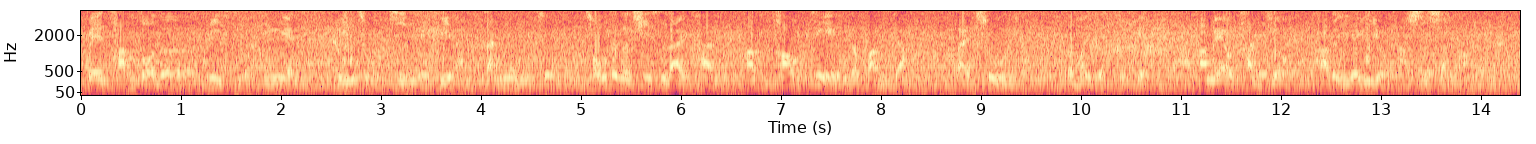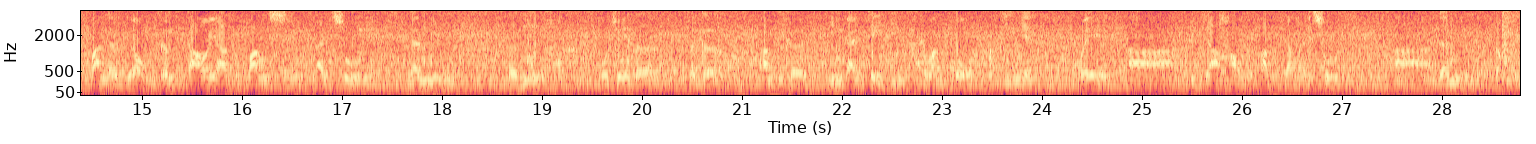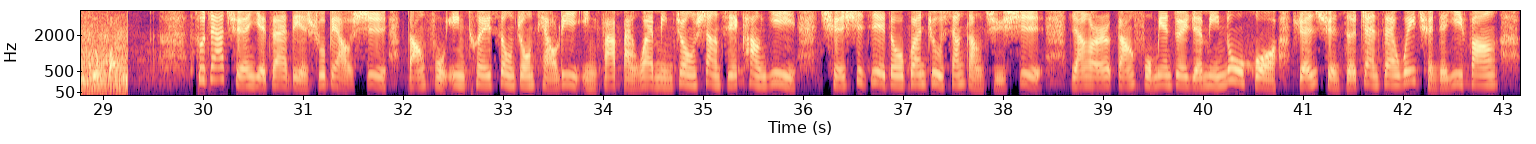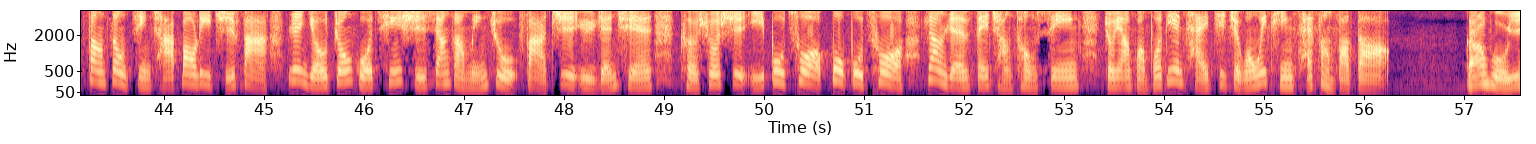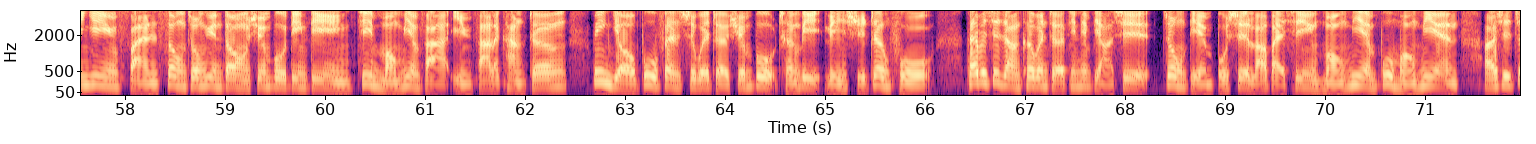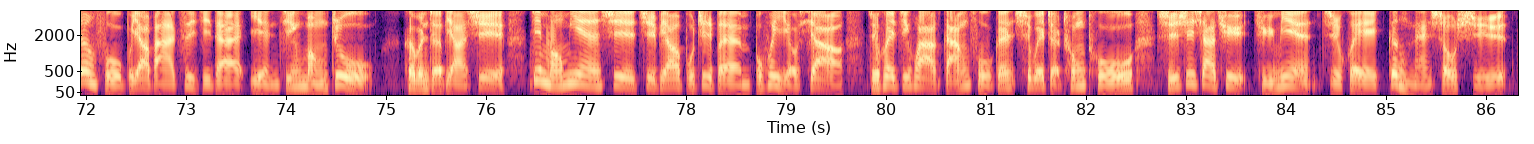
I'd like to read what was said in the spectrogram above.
非常多的历史的经验，民主自由必然战胜一切。从这个趋势来看，它是朝戒严的方向在处理这么一个事件，它没有探究它的缘由是什么，反而用更高压的方式来处理人民的怒吼。我觉得这个他们可应该借鉴台湾过往的经验，会啊比较好的方向来处理啊苏家全也在脸书表示，港府硬推送中条例，引发版外民众上街抗议，全世界都关注香港局势。然而，港府面对人民怒火，仍选择站在威权的一方，放纵警察暴力执法，任由中国侵蚀香港民主、法治与人权，可说是一步错，步步错，让人非常痛心。中央广播电台记者王威婷采访报道。港府因应反送中运动宣布订定禁蒙面法，引发了抗争，并有部分示威者宣布成立临时政府。台北市长柯文哲今天表示，重点不是老百姓蒙面不蒙面，而是政府不要把自己的眼睛蒙住。柯文哲表示，禁蒙面是治标不治本，不会有效，只会激化港府跟示威者冲突，实施下去局面只会更难收拾。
